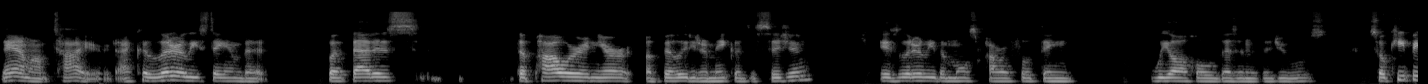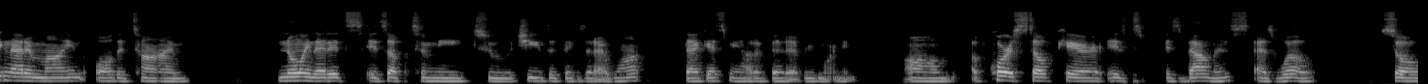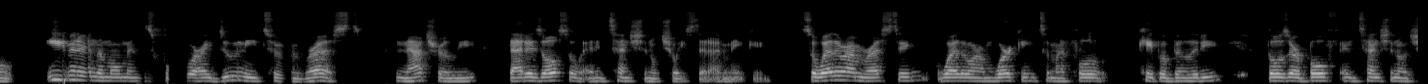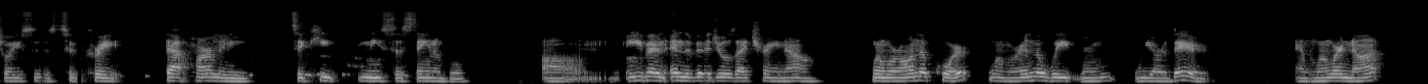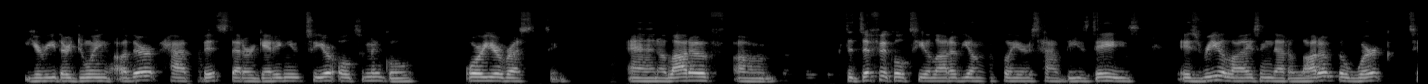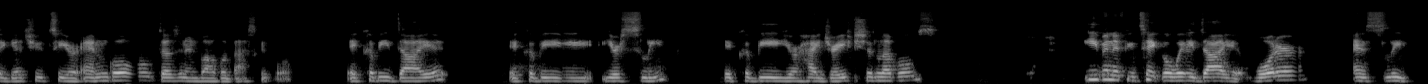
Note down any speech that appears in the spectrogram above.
damn, I'm tired. I could literally stay in bed. But that is the power in your ability to make a decision is literally the most powerful thing we all hold as individuals. So keeping that in mind all the time knowing that it's it's up to me to achieve the things that I want, that gets me out of bed every morning. Um, of course, self care is is balance as well. So even in the moments where I do need to rest naturally, that is also an intentional choice that I'm making. So whether I'm resting, whether I'm working to my full capability, those are both intentional choices to create that harmony to keep me sustainable. Um, even individuals I train now, when we're on the court, when we're in the weight room, we are there. And when we're not, you're either doing other habits that are getting you to your ultimate goal or you're resting. And a lot of um, the difficulty a lot of young players have these days is realizing that a lot of the work to get you to your end goal doesn't involve a basketball. It could be diet, it could be your sleep, it could be your hydration levels. Even if you take away diet, water and sleep,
